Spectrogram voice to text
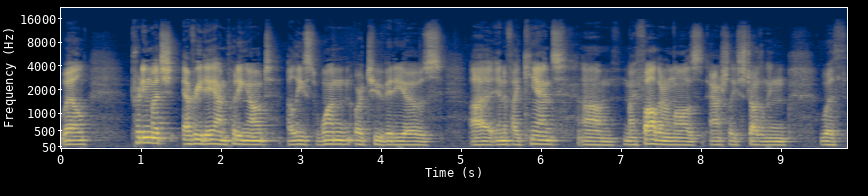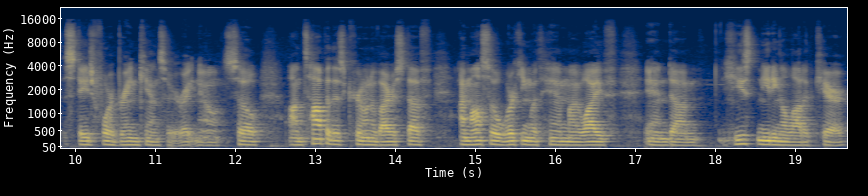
Well, pretty much every day I'm putting out at least one or two videos. Uh, and if I can't, um, my father in law is actually struggling with stage four brain cancer right now. So, on top of this coronavirus stuff, I'm also working with him, my wife, and um, he's needing a lot of care.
